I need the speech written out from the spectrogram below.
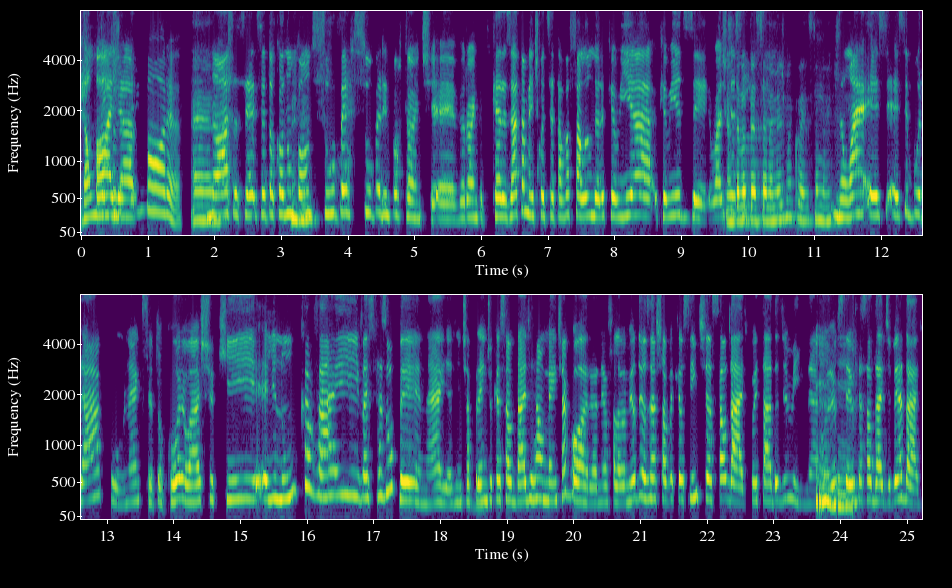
Dá um Olha, tempo eu embora. É... Nossa, você tocou num uhum. ponto super, super importante, é, Verônica, porque era exatamente quando você estava falando, era o que eu ia, que eu ia dizer. Eu estava assim, pensando a mesma coisa também. Não é esse, esse buraco né, que você tocou, eu acho que ele nunca vai, vai se resolver, né? E a gente aprende o que é saudade realmente agora, né? Eu falava, meu Deus, eu achava que eu sentia saudade, coitada de mim, né? Agora uhum. eu sei o que é saudade de verdade.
